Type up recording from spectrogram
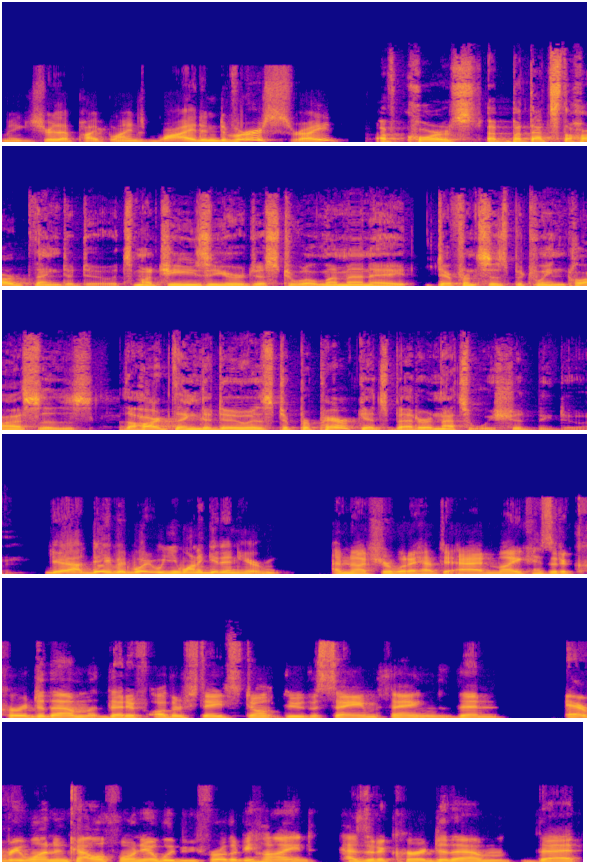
making sure that pipeline's wide and diverse, right? Of course, uh, but that's the hard thing to do. It's much easier just to eliminate differences between classes. The hard thing to do is to prepare kids better, and that's what we should be doing. Yeah, David, what you want to get in here? I'm not sure what I have to add, Mike. Has it occurred to them that if other states don't do the same thing, then everyone in California would be further behind? Has it occurred to them that,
